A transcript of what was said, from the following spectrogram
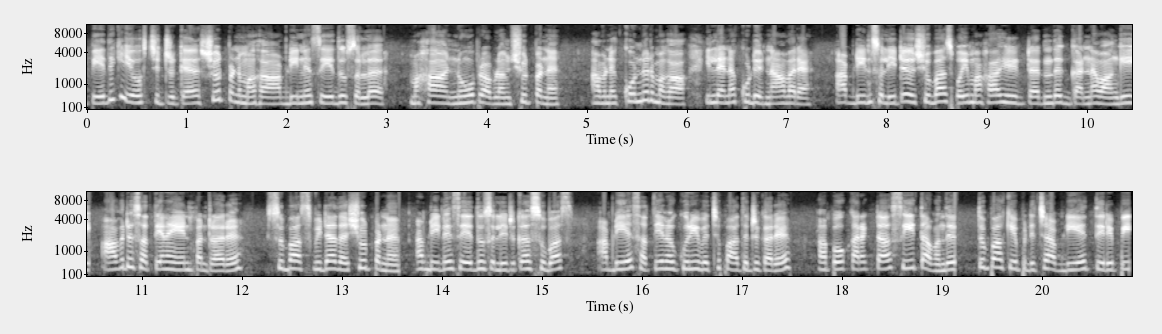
இப்போ எதுக்கு யோசிச்சுட்டு இருக்க? ஷூட் பண்ணு மகா அப்படின்னு சேது சொல்ல மகா நோ ப்ராப்ளம் ஷூட் பண்ணு. அவனை கொன்னுரு மகா இல்லைன்னா குடு நான் வரேன் அப்படின்னு சொல்லிட்டு சுபாஷ் போய் மகா கிட்ட இருந்து கன்னை வாங்கி அவரு சத்யனை ஏன் பண்ணுறாரு சுபாஷ் விடாத ஷூட் பண்ணு அப்படின்னு சேது சொல்லிட்டு சுபாஷ். அப்படியே சத்யனை குறி வச்சு பார்த்துட்ருக்காரு. அப்போது கரெக்டாக சீதா வந்து துப்பாக்கியை பிடிச்சு அப்படியே திருப்பி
